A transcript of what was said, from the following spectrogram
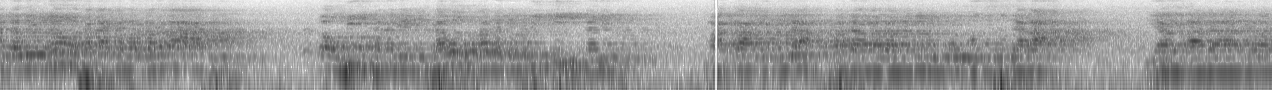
cuma dawino sakai kamar kamar tauhid yang yang kali maka inilah pada malam ini buku sejarah yang ada dalam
